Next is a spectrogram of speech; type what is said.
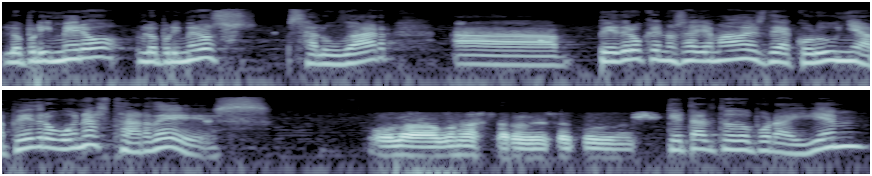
Lo primero, lo primero es saludar a Pedro que nos ha llamado desde A Coruña. Pedro, buenas tardes. Hola, buenas tardes a todos. ¿Qué tal todo por ahí? ¿Bien?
